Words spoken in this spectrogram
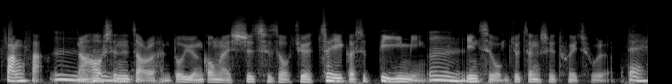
方法，嗯然后甚至嗯找了很多员工来试吃之后，觉得这一个是第一名，嗯，因此我们就正式推出了。对，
